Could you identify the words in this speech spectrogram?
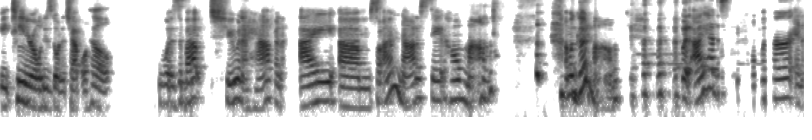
18 year old who's going to chapel hill was about two and a half and i um so i'm not a stay-at-home mom i'm a good mom but i had to stay home with her and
